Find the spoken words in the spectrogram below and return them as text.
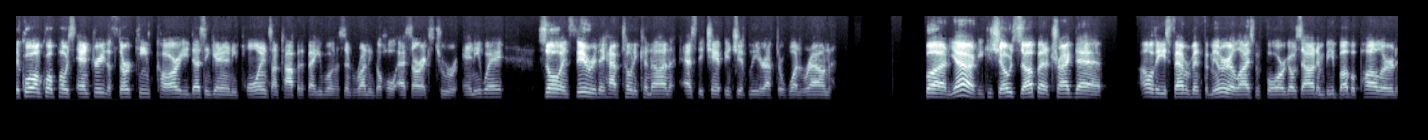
the quote unquote post entry, the 13th car, he doesn't get any points on top of the fact he wasn't running the whole SRX tour anyway. So in theory, they have Tony Kanaan as the championship leader after one round. But yeah, he shows up at a track that I don't think he's ever been familiarized before. Goes out and beat Bubba Pollard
